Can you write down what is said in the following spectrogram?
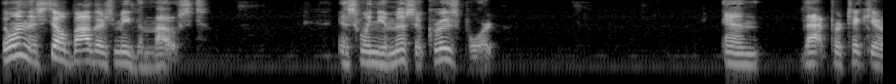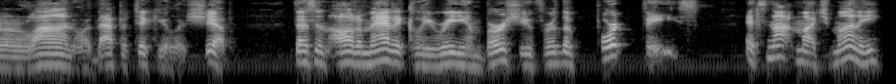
The one that still bothers me the most is when you miss a cruise port and that particular line or that particular ship doesn't automatically reimburse you for the port fees. It's not much money,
